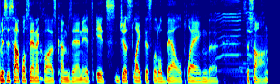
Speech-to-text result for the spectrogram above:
Mrs. Southpole Santa Claus comes in. It's it's just like this little bell playing the the song.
